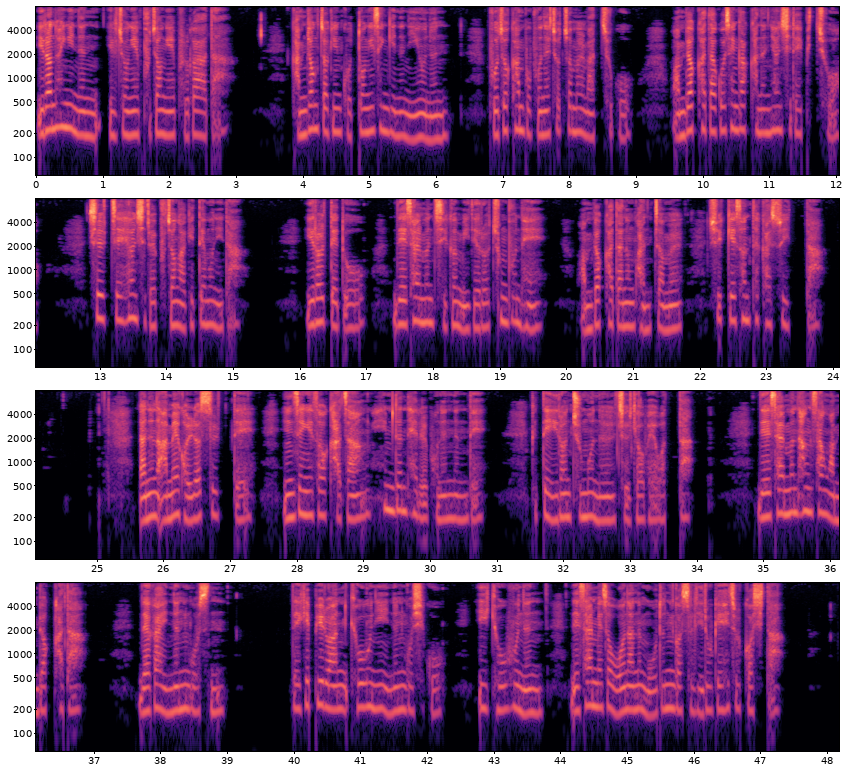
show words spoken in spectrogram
이런 행위는 일종의 부정에 불과하다. 감정적인 고통이 생기는 이유는 부족한 부분에 초점을 맞추고 완벽하다고 생각하는 현실에 비추어 실제 현실을 부정하기 때문이다. 이럴 때도 내 삶은 지금 이대로 충분해 완벽하다는 관점을 쉽게 선택할 수 있다. 나는 암에 걸렸을 때 인생에서 가장 힘든 해를 보냈는데 그때 이런 주문을 즐겨 외웠다. 내 삶은 항상 완벽하다. 내가 있는 곳은 내게 필요한 교훈이 있는 곳이고 이 교훈은 내 삶에서 원하는 모든 것을 이루게 해줄 것이다.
